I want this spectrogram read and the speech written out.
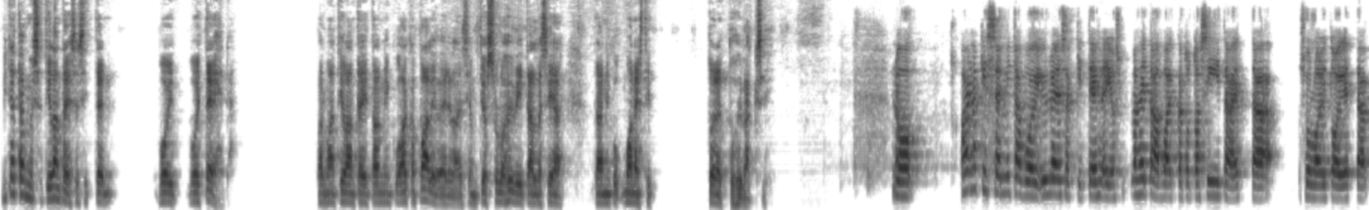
mitä tämmöisissä tilanteissa sitten voi, voi tehdä? Varmaan tilanteita on niin kuin aika paljon erilaisia, mutta jos sulla on hyviä tällaisia, tämä on niin kuin monesti todettu hyväksi. No ainakin se, mitä voi yleensäkin tehdä, jos lähdetään vaikka tuota siitä, että sulla oli toi, että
